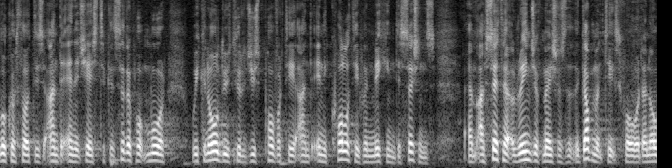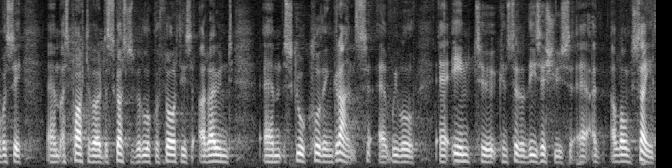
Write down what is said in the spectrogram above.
local authorities and the NHS to consider what more we can all do to reduce poverty and inequality when making decisions. Um, I've set out a range of measures that the government takes forward and obviously um, as part of our discussions with local authorities around um, school clothing grants, uh, we will uh, aim to consider these issues uh, alongside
